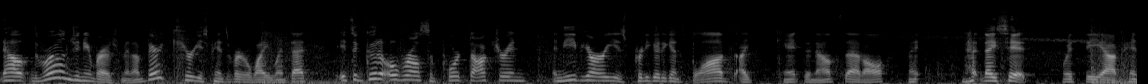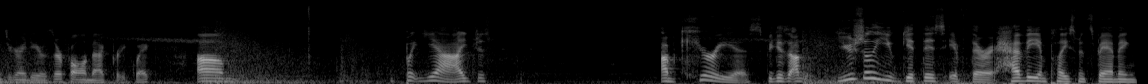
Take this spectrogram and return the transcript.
Now, the Royal Engineer Regiment, I'm very curious, Panzerberger, why you went that. It's a good overall support doctrine, and the AVRE is pretty good against blobs. I can't denounce that at all. Nice hit with the uh, Panzer Grenadiers. They're falling back pretty quick. Um, but yeah, I just... I'm curious, because I'm usually you get this if they're heavy in placement spamming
